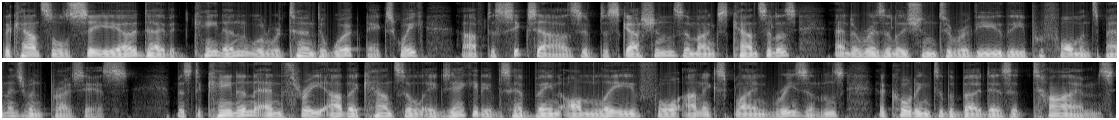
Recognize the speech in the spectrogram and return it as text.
The Council's CEO, David Keenan, will return to work next week after six hours of discussions amongst councillors and a resolution to review the performance management process. Mr. Keenan and three other council executives have been on leave for unexplained reasons, according to the Beaudesert Times.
